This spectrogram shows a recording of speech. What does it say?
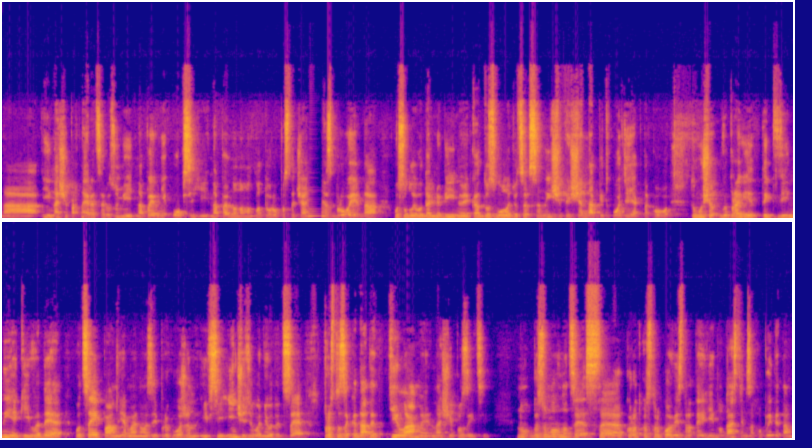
на і наші партнери це розуміють на певні обсяги, на певну номенклатуру постачання зброї, да особливо дальнобійної, яка дозволить оце все нищити ще на підході як такого. Тому що ви праві, тип війни, який веде оцей пан, я маю на увазі Пригожин, і всі інші сьогодні ведуть це просто закидати тілами наші позиції. Ну безумовно, це з е, короткострокової стратегії. Ну дасть їм захопити там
